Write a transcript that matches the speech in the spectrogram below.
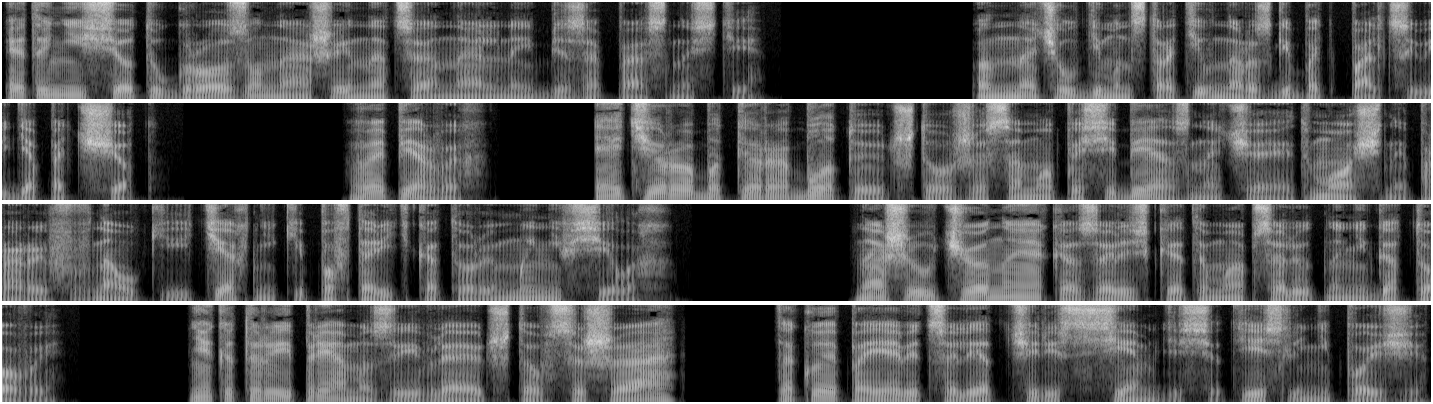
Это несет угрозу нашей национальной безопасности. Он начал демонстративно разгибать пальцы, ведя подсчет. Во-первых, эти роботы работают, что уже само по себе означает мощный прорыв в науке и технике, повторить который мы не в силах. Наши ученые оказались к этому абсолютно не готовы. Некоторые прямо заявляют, что в США такое появится лет через 70, если не позже.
